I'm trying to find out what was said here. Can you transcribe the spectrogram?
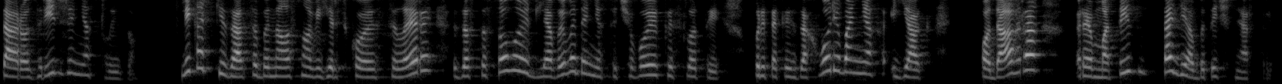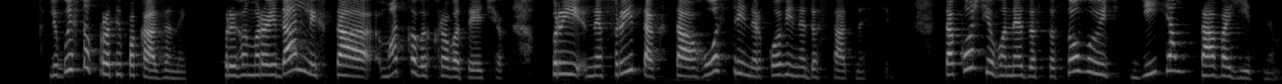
та розрідження слизу. Лікарські засоби на основі гірської селери застосовують для виведення сечової кислоти при таких захворюваннях, як подагра, ревматизм та діабетичний артрит. Любисток протипоказаний при геморроїдальних та маткових кровотечах, при нефритах та гострій нирковій недостатності. Також його не застосовують дітям та вагітним.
